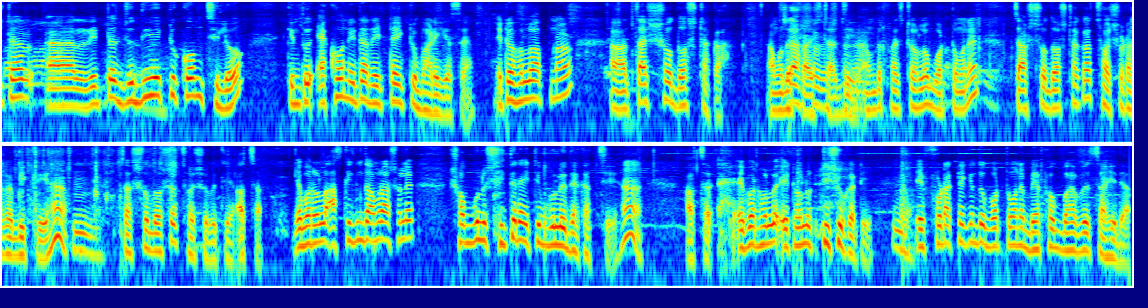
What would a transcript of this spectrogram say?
এটার রেটটা যদিও একটু কম ছিল কিন্তু এখন এটা রেটটা একটু বাড়ে গেছে। এটা হলো আপনার চারশো দশ টাকা আমাদের 410 প্রাইসটা জি আমাদের প্রাইসটা হলো বর্তমানে চারশো দশ টাকা ছয়শো টাকা বিক্রি হ্যাঁ? চারশো দশে ছয়শো বিক্রি আচ্ছা। এবার হলো আজকে কিন্তু আমরা আসলে সবগুলো শীতের আইটেমগুলো দেখাচ্ছি হ্যাঁ? আচ্ছা এবার হলো এটা হলো টিস্যু কাটি এই প্রোডাক্টটা কিন্তু বর্তমানে ব্যাপকভাবে চাহিদা।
